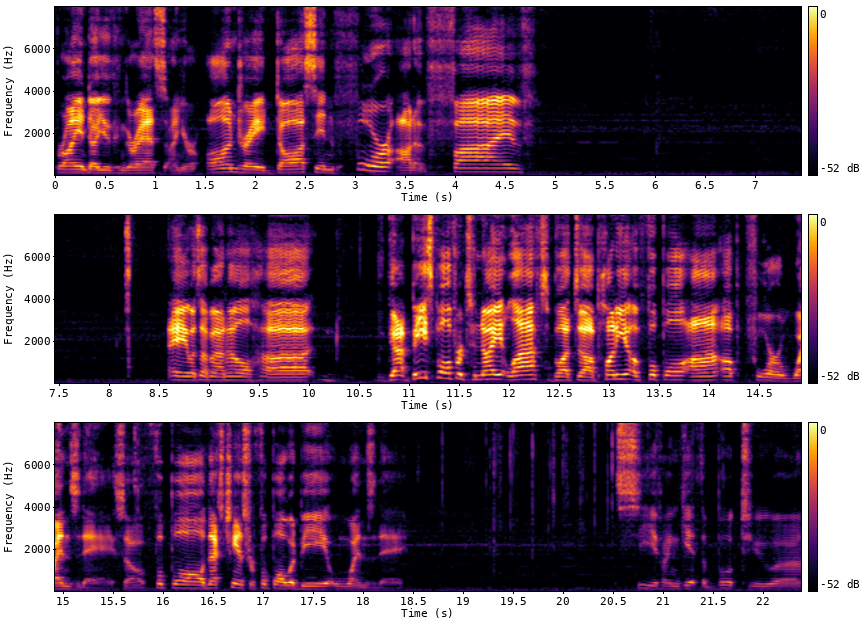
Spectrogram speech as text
Brian W., congrats on your Andre Dawson. Four out of five. Hey, what's up, Angel? Uh, got baseball for tonight left, but uh, plenty of football uh, up for Wednesday. So football, next chance for football would be Wednesday. Let's see if I can get the book to uh,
